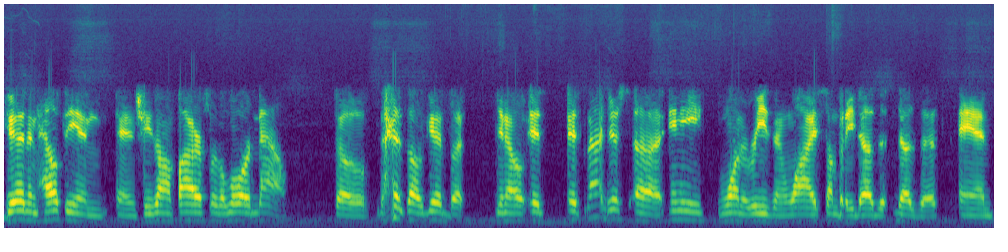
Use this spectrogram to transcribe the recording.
good and healthy and and she's on fire for the Lord now. So that's all good, but you know it's it's not just uh, any one reason why somebody does does this, and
